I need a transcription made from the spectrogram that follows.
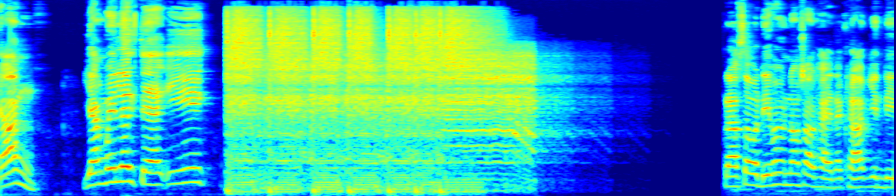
ยัง ยังไม่เลิกแจกอีก กราบสวัสดีพ่อแม่พี่น้องชาวไทยนะครับ ยินดี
